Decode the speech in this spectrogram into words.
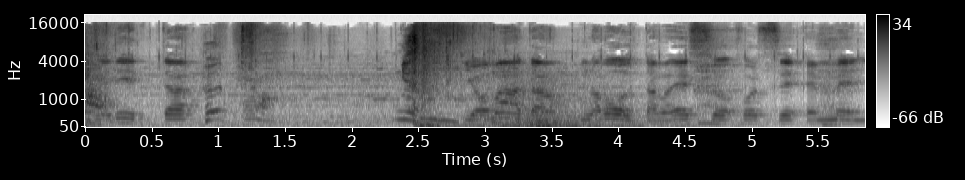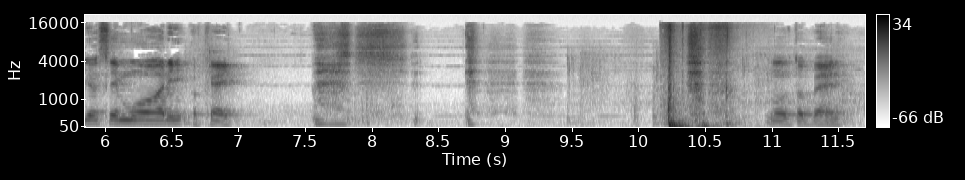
Maledetta! Ti ho amata una volta, ma adesso forse è meglio se muori. Ok. Molto bene.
